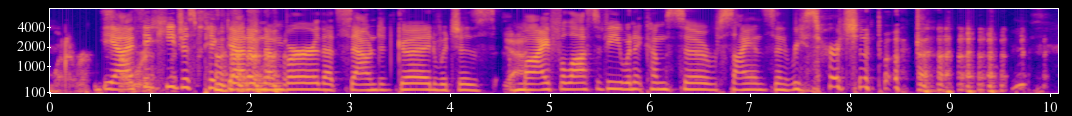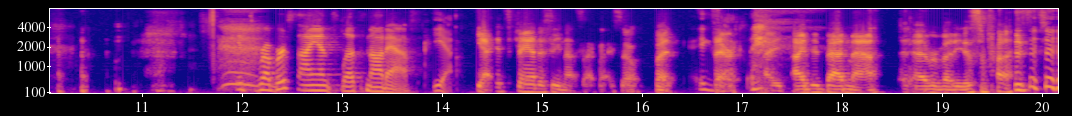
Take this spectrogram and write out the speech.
whatever. It's yeah, Star I Wars. think he just picked out a number that sounded good, which is Yeah. my philosophy when it comes to science and research in a book. It's rubber science. Let's not ask. Yeah. Yeah, it's fantasy, not sci-fi. So, but Exactly. there, I, I did bad math. Everybody is surprised.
